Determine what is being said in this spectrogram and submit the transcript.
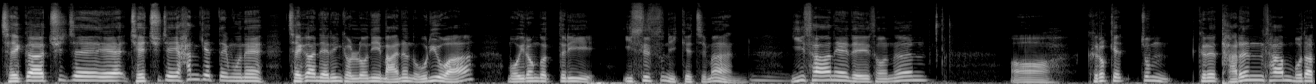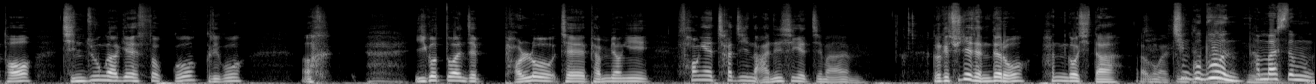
제가 취재의 제 취재의 한계 때문에 제가 내린 결론이 많은 오류와 뭐 이런 것들이 있을 수는 있겠지만 음. 이 사안에 대해서는 어 그렇게 좀 그래 다른 사안보다 더 진중하게 했었고 그리고 어 이것 또한 이제 별로 제 변명이 성에 차진 않으시겠지만 그렇게 취재된 대로 한 것이다라고 말씀. 친구분 음. 한 말씀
